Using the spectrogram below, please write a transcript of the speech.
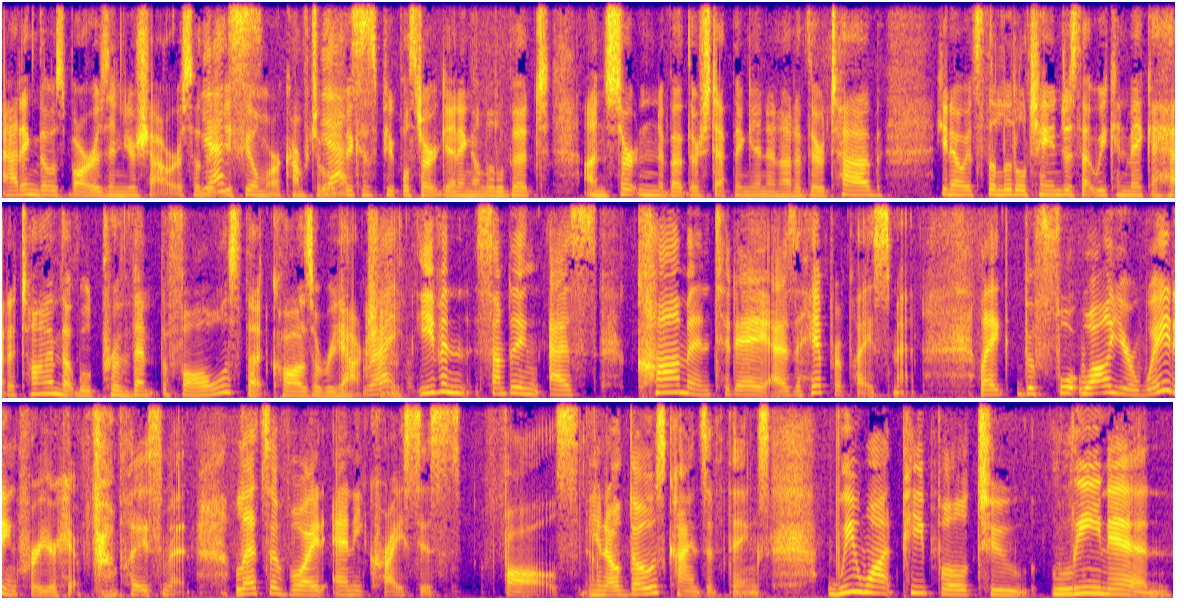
adding those bars in your shower so yes. that you feel more comfortable yes. because people start getting a little bit uncertain about their stepping in and out of their tub. You know, it's the little changes that we can make ahead of time that will prevent the falls that cause a reaction. Right. Even something as common today as a hip replacement. Like before while you're waiting for your hip replacement, let's avoid any crisis falls, you know, those kinds of things. We want people to lean in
